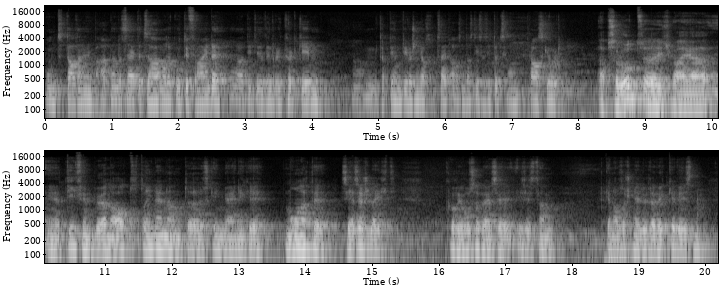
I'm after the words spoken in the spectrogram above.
und da dann einen Partner an der Seite zu haben oder gute Freunde, äh, die dir den Rückhalt geben, ähm, ich glaube, die haben die wahrscheinlich auch 2000 aus dieser Situation rausgeholt. Absolut. Äh, ich war ja tief im Burnout drinnen und äh, es ging mir einige Monate sehr, sehr schlecht. Kurioserweise ist es dann genauso schnell wieder weg gewesen,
